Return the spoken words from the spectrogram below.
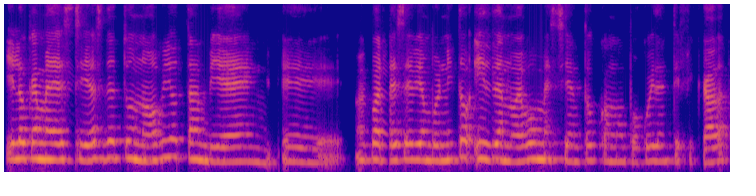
Y lo que me decías de tu novio también eh, me parece bien bonito y de nuevo me siento como un poco identificada,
